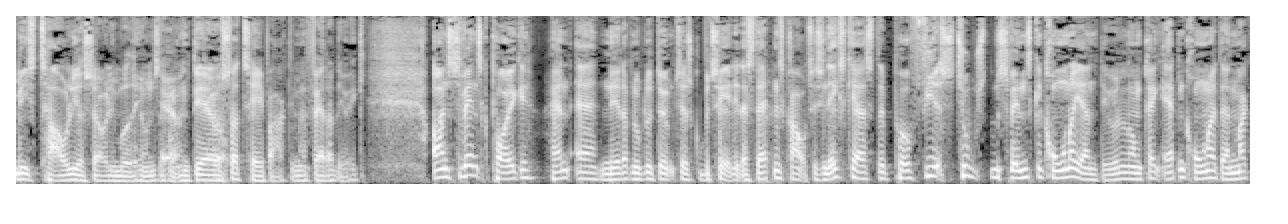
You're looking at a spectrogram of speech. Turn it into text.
mest tavlige og sørgelige måde at hævne sig Ja. Det er jo, Jo. så taberagtigt, man fatter det jo ikke. Og en svensk pojke, han er netop nu blevet dømt til at skulle betale et erstatningskrav til sin ekskæreste på 80.000 svenske kroner, Jan. Det er jo omkring 18 kroner i Danmark.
